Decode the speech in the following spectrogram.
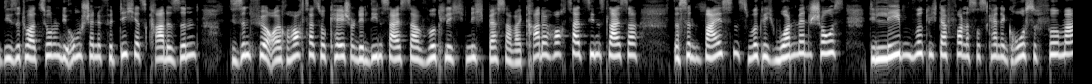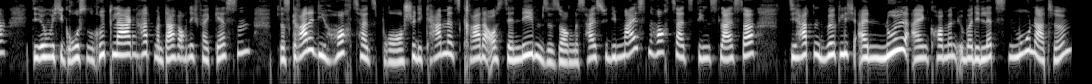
die Situation und die Umstände für dich jetzt gerade sind, die sind für eure Hochzeitslocation und den Dienstleister wirklich nicht besser, weil gerade Hochzeitsdienstleister, das sind meistens wirklich One-Man-Shows, die leben wirklich davon. Es ist keine große Firma, die irgendwelche großen Rücklagen hat. Man darf auch nicht vergessen, dass gerade die Hochzeitsbranche, die kam jetzt gerade aus der Nebensaison. Das heißt, für die meisten Hochzeitsdienstleister, die hatten wirklich ein Nulleinkommen über die letzten Monate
